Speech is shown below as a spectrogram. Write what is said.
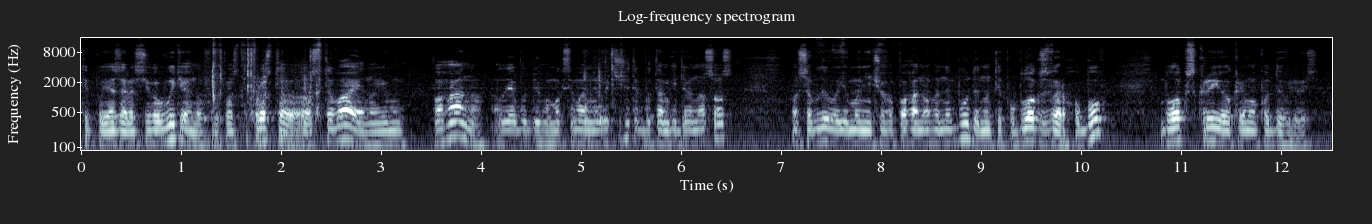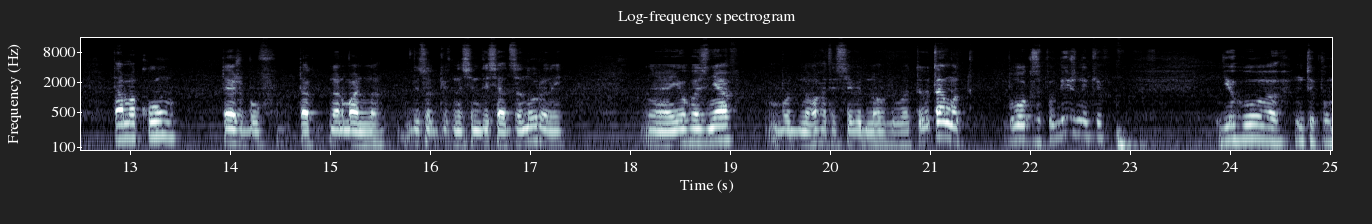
Типу, я зараз його витягнув і просто, просто остиває, ну йому погано, але я буду його максимально вичищити, бо там гідронасос. Особливо йому нічого поганого не буде. Ну, типу, блок зверху був, блок скрию, окремо подивлюсь. Там акум теж був так нормально, відсотків на 70 занурений. Е, Його зняв, буду намагатися відновлювати. Там от блок запобіжників. Його, ну, типу,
